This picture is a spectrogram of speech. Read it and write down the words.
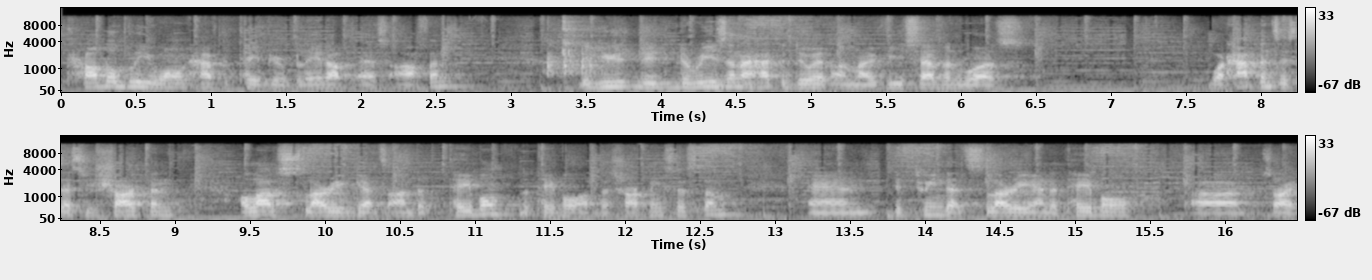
probably won't have to tape your blade up as often. The, the, the reason I had to do it on my V7 was what happens is as you sharpen, a lot of slurry gets on the table, the table of the sharpening system. And between that slurry and the table, uh, sorry,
